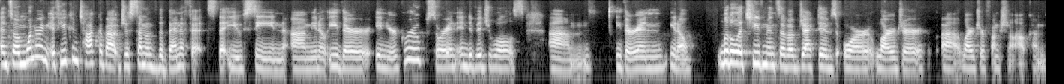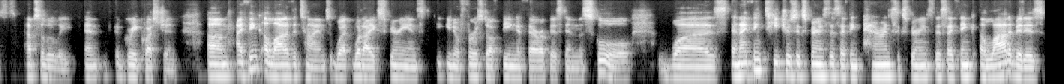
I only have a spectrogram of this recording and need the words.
And so I'm wondering if you can talk about just some of the benefits that you've seen, um, you know, either in your groups or in individuals, um, either in, you know, little achievements of objectives or larger uh, larger functional outcomes? Absolutely, and a great question. Um, I think a lot of the times what, what I experienced, you know, first off being a therapist in the school was, and I think teachers experience this, I think parents experience this, I think a lot of it is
